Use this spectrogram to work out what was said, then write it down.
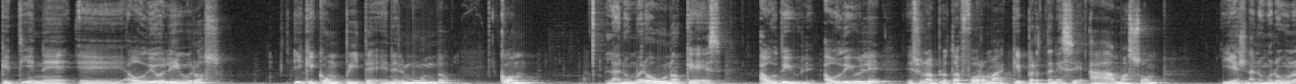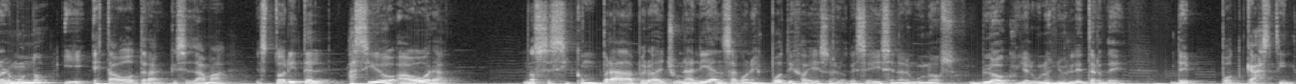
que tiene eh, audiolibros y que compite en el mundo con la número uno que es Audible. Audible es una plataforma que pertenece a Amazon y es la número uno del mundo. Y esta otra, que se llama Storytel, ha sido ahora, no sé si comprada, pero ha hecho una alianza con Spotify. Eso es lo que se dice en algunos blogs y algunos newsletters de, de podcasting.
